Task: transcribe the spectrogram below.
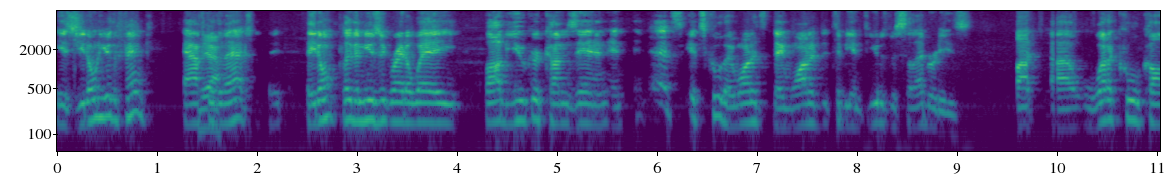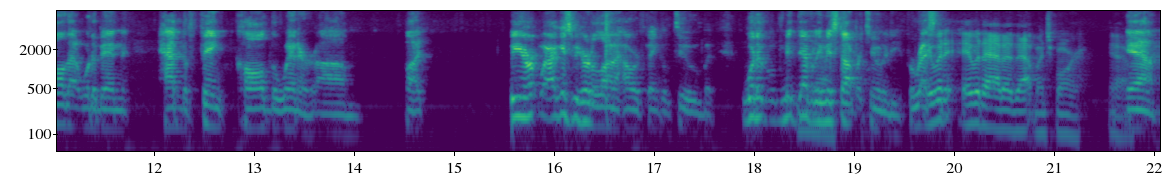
is you don't hear the Fink after Yeah. the match. They, they don't play the music right away. Bob Uecker comes in, and, and it's it's cool. They wanted they wanted it to be infused with celebrities, but uh, what a cool call that would have been had the Fink called the winner. Um, but we heard, well, I guess we heard a lot of Howard Finkel too, but would have definitely Yeah. missed opportunity for wrestling. It would it would have added that much more. Yeah. yeah.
